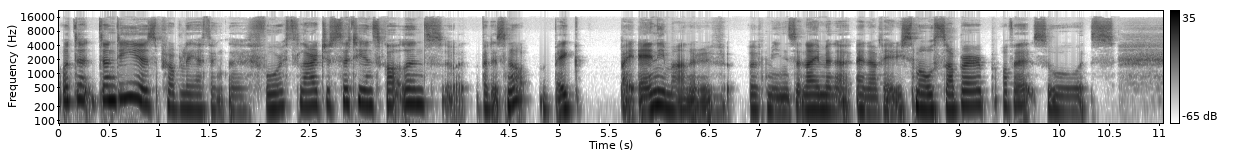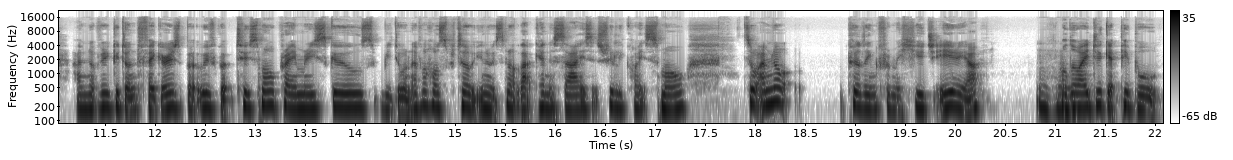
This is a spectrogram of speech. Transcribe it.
Well, D- Dundee is probably, I think, the fourth largest city in Scotland, so, but it's not big by any manner of, of means. And I'm in a in a very small suburb of it, so it's I'm not very good on figures, but we've got two small primary schools. We don't have a hospital. You know, it's not that kind of size. It's really quite small. So I'm not pulling from a huge area, mm-hmm. although I do get people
